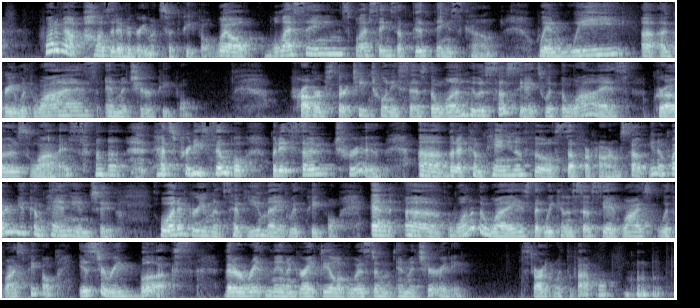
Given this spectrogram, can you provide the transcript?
What about positive agreements with people? Well, blessings, blessings of good things come when we uh, agree with wise and mature people. Proverbs 13:20 says, "The one who associates with the wise grows wise." That's pretty simple, but it's so true. Uh, but a companion of fools suffer harm. So, you know, what are you companion to? What agreements have you made with people? And uh, one of the ways that we can associate wise with wise people is to read books that are written in a great deal of wisdom and maturity, starting with the Bible.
